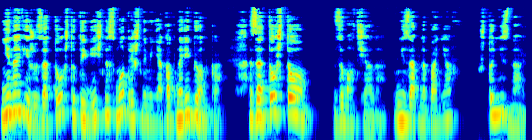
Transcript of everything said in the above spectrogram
Ненавижу за то, что ты вечно смотришь на меня, как на ребенка. За то, что... Замолчала, внезапно поняв, что не знаю,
